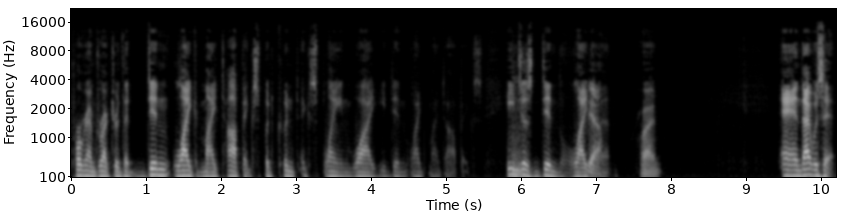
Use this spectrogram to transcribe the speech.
program director that didn't like my topics, but couldn't explain why he didn't like my topics. He just didn't like. Yeah. them, right. and that was it.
